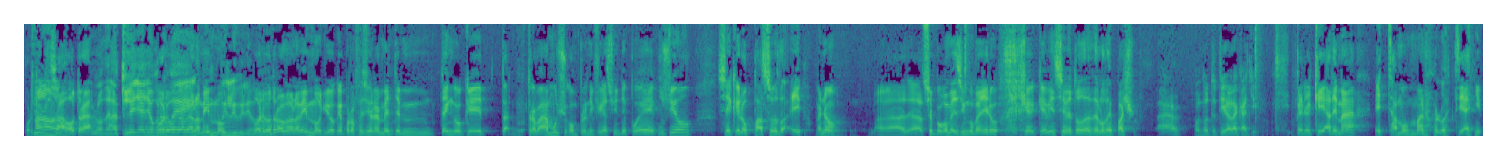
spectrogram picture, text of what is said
Porque No, no, esa es otra. lo de la Aquí, estrella yo creo que a lo es mismo. vez a lo mismo. Yo que profesionalmente mm, tengo que trabajar mucho con planificación y después ejecución, sé que los pasos... eh, bueno, Hace poco me decía un compañero que, que bien se ve todo desde los despachos. Ah, cuando te tira a la calle. Pero es que además estamos, Manolo, este año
